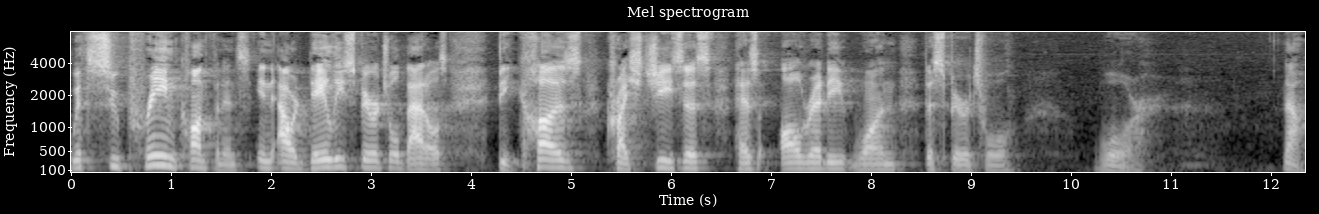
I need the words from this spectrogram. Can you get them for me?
with supreme confidence in our daily spiritual battles because Christ Jesus has already won the spiritual war. Now,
